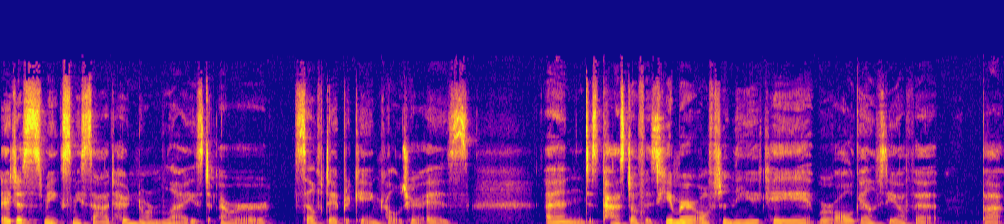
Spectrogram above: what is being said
It just makes me sad how normalised our self deprecating culture is. And it's passed off as humour often in the UK. We're all guilty of it. But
